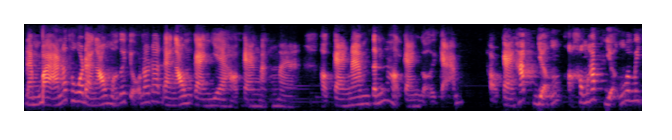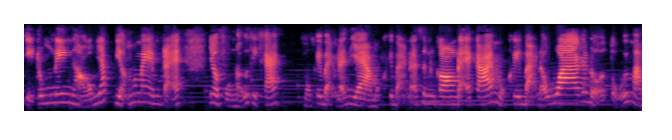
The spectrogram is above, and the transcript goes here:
Đàn bà nó thua đàn ông ở cái chỗ đó đó, đàn ông càng già họ càng mặn mà, họ càng nam tính, họ càng gợi cảm, họ càng hấp dẫn, họ không hấp dẫn với mấy chị trung niên thì họ cũng hấp dẫn với mấy em trẻ. Nhưng mà phụ nữ thì khác, một khi bạn đã già, một khi bạn đã sinh con đẻ cái, một khi bạn đã qua cái độ tuổi mà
